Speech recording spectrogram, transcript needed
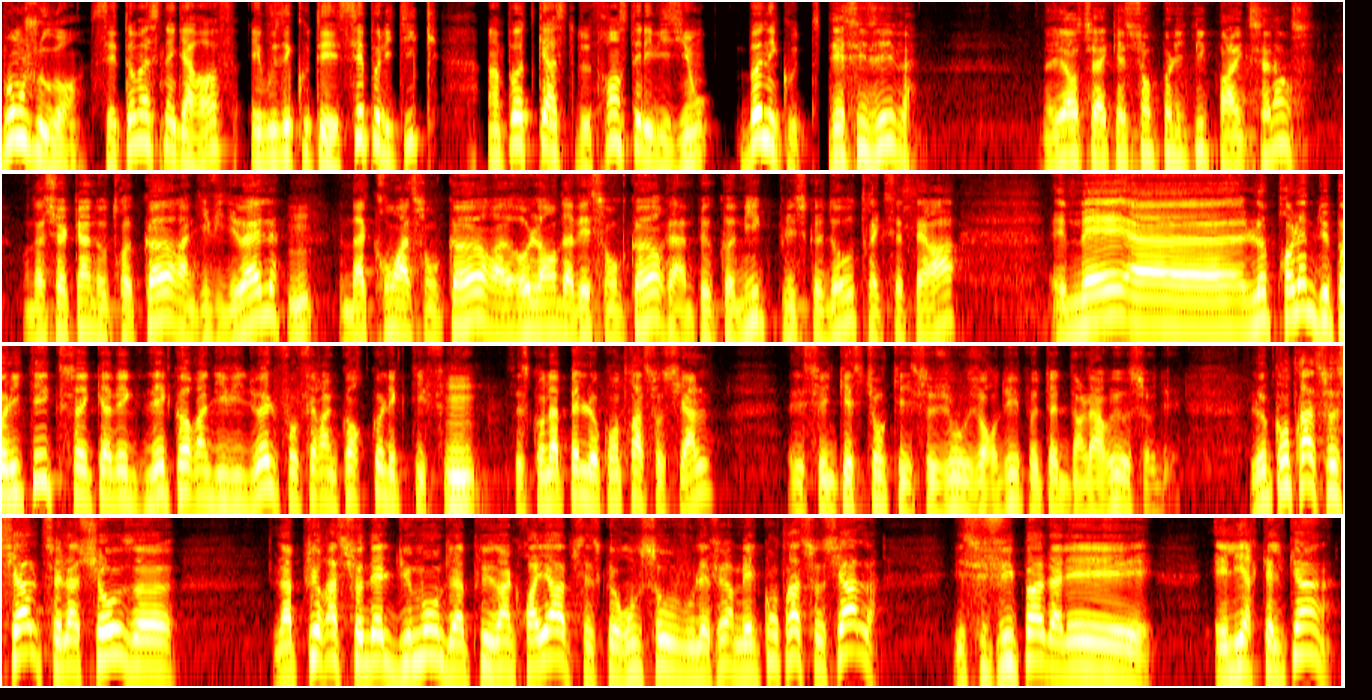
Bonjour, c'est Thomas Negaroff et vous écoutez C'est Politique, un podcast de France Télévisions. Bonne écoute. Décisive. D'ailleurs, c'est la question politique par excellence. On a chacun notre corps individuel. Mm. Macron a son corps, Hollande avait son corps, un peu comique, plus que d'autres, etc. Mais euh, le problème du politique, c'est qu'avec des corps individuels, il faut faire un corps collectif. Mm. C'est ce qu'on appelle le contrat social. Et c'est une question qui se joue aujourd'hui, peut-être dans la rue. Le contrat social, c'est la chose euh, la plus rationnelle du monde, la plus incroyable. C'est ce que Rousseau voulait faire. Mais le contrat social, il ne suffit pas d'aller élire quelqu'un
